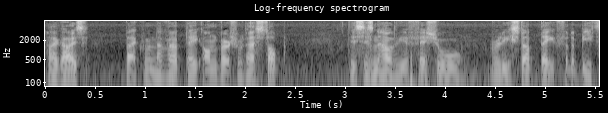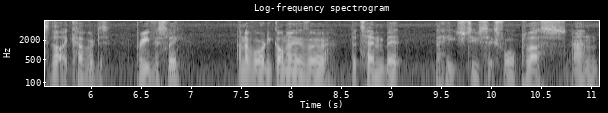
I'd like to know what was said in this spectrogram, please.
Hi guys, back with another update on Virtual Desktop. This is now the official released update for the beta that I covered previously, and I've already gone over the 10-bit, the H.264 Plus, and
